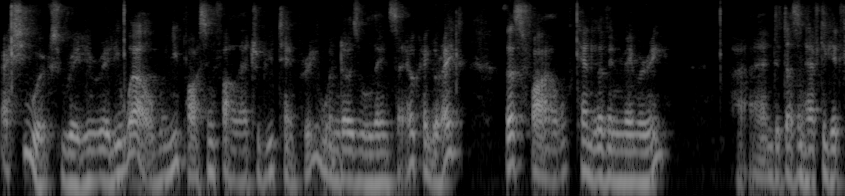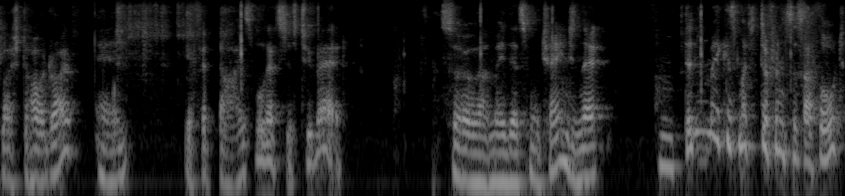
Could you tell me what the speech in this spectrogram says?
actually works really, really well. When you pass in file attribute temporary, Windows will then say, okay, great, this file can live in memory uh, and it doesn't have to get flushed to hard drive. And if it dies, well, that's just too bad. So I made that small change and that didn't make as much difference as I thought.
